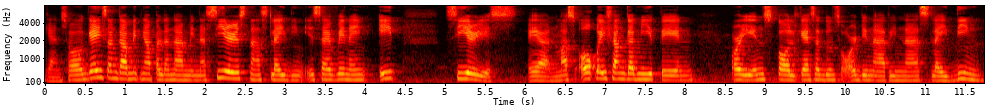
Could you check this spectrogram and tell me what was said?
Ayan. So, guys, ang gamit nga pala namin na series ng sliding is 798 series. Ayan. Mas okay siyang gamitin or i-install kesa dun sa ordinary na sliding.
